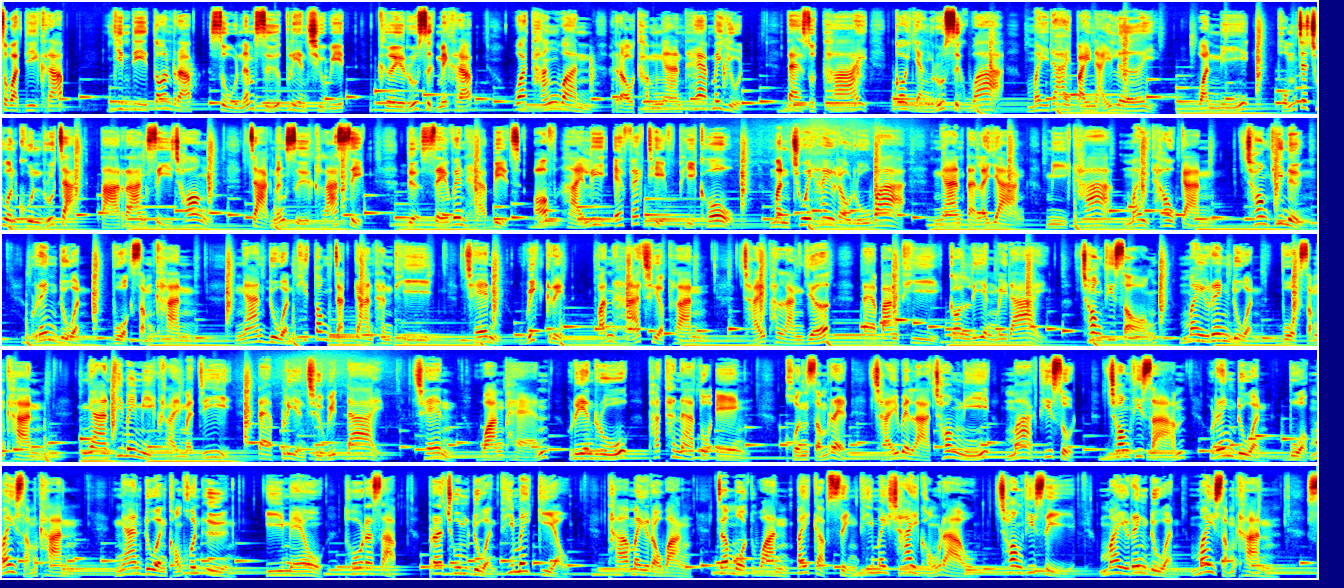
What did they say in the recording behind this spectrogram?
สวัสดีครับ ยินดีต้อนรับสู่หนังสือเปลี่ยนชีวิต เคยรู้สึกไหมครับ ว่าทั้งวันเราทำงานแทบไม่หยุด แต่สุดท้ายก็ยังรู้สึกว่าไม่ได้ไปไหนเลย วันนี้ผมจะชวนคุณรู้จักตาราง 4 ช่อง จากหนังสือคลาสสิก The Seven Habits of Highly Effective People มันช่วยให้เรารู้ว่า งานแต่ละอย่างมีค่าไม่เท่ากัน ช่องที่ 1 เร่งด่วนบวกสำคัญ งานด่วนที่ต้องจัดการทันที เช่น วิกฤต ปัญหาเฉียพลัน ใช้พลังเยอะ แต่บางทีก็เลี่ยงไม่ได้ ช่องที่ 2 ไม่เร่งด่วน บวกสำคัญ งานที่ไม่มีใครมาจี้ แต่เปลี่ยนชีวิตได้ เช่น วางแผน เรียนรู้ พัฒนาตัวเอง คนสำเร็จใช้เวลาช่องนี้มากที่สุด ช่องที่ 3 เร่งด่วน บวกไม่สำคัญ งานด่วนของคนอื่น อีเมล โทรศัพท์ ประชุมด่วนที่ไม่เกี่ยว ถ้าไม่ระวังจะหมดวันไปกับสิ่งที่ไม่ใช่ของเรา ช่องที่ 4 ไม่เร่งด่วนไม่สำคัญ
